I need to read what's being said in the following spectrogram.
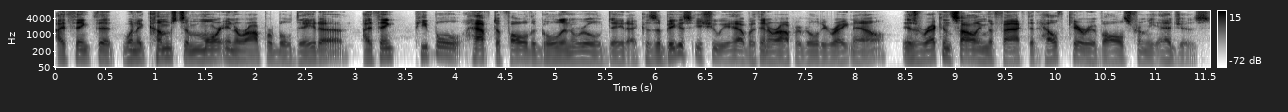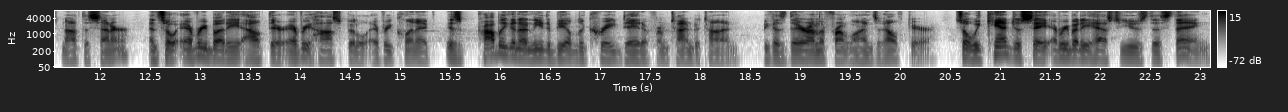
I think that when it comes to more interoperable data, I think people have to follow the golden rule of data because the biggest issue we have with interoperability right now is reconciling the fact that healthcare evolves from the edges, not the center. And so everybody out there, every hospital, every clinic is probably going to need to be able to create data from time to time because they're on the front lines of healthcare. So we can't just say everybody has to use this thing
